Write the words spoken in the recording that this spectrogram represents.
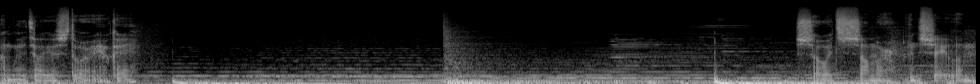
I'm gonna tell you a story, okay? So it's summer in Salem.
